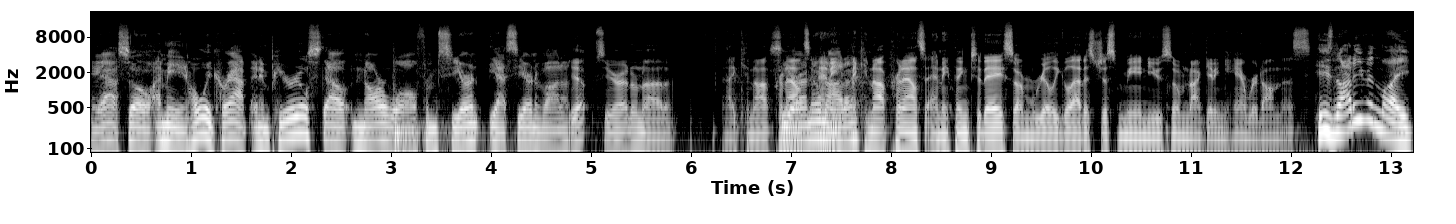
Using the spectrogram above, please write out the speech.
yeah. So I mean, holy crap! An imperial stout narwhal from Sierra, yeah, Sierra Nevada. yep sierra donata i cannot Sierra pronounce any Nevada. i cannot pronounce anything today so i'm really glad it's just me and you so i'm not getting hammered on this He's not even like.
